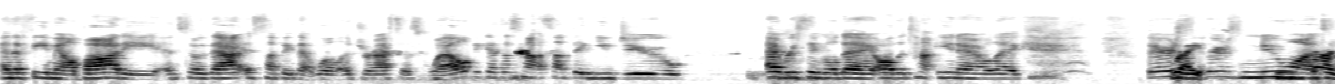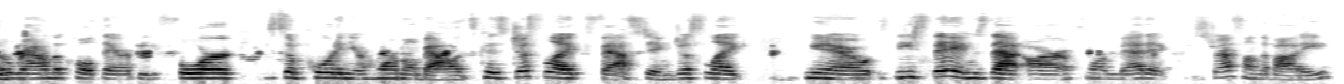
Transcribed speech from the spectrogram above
and the female body. And so that is something that we'll address as well, because it's not something you do every single day, all the time, you know, like there's right. there's nuance right. around the cold therapy for supporting your hormone balance. Cause just like fasting, just like, you know, these things that are a hormetic stress on the body,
